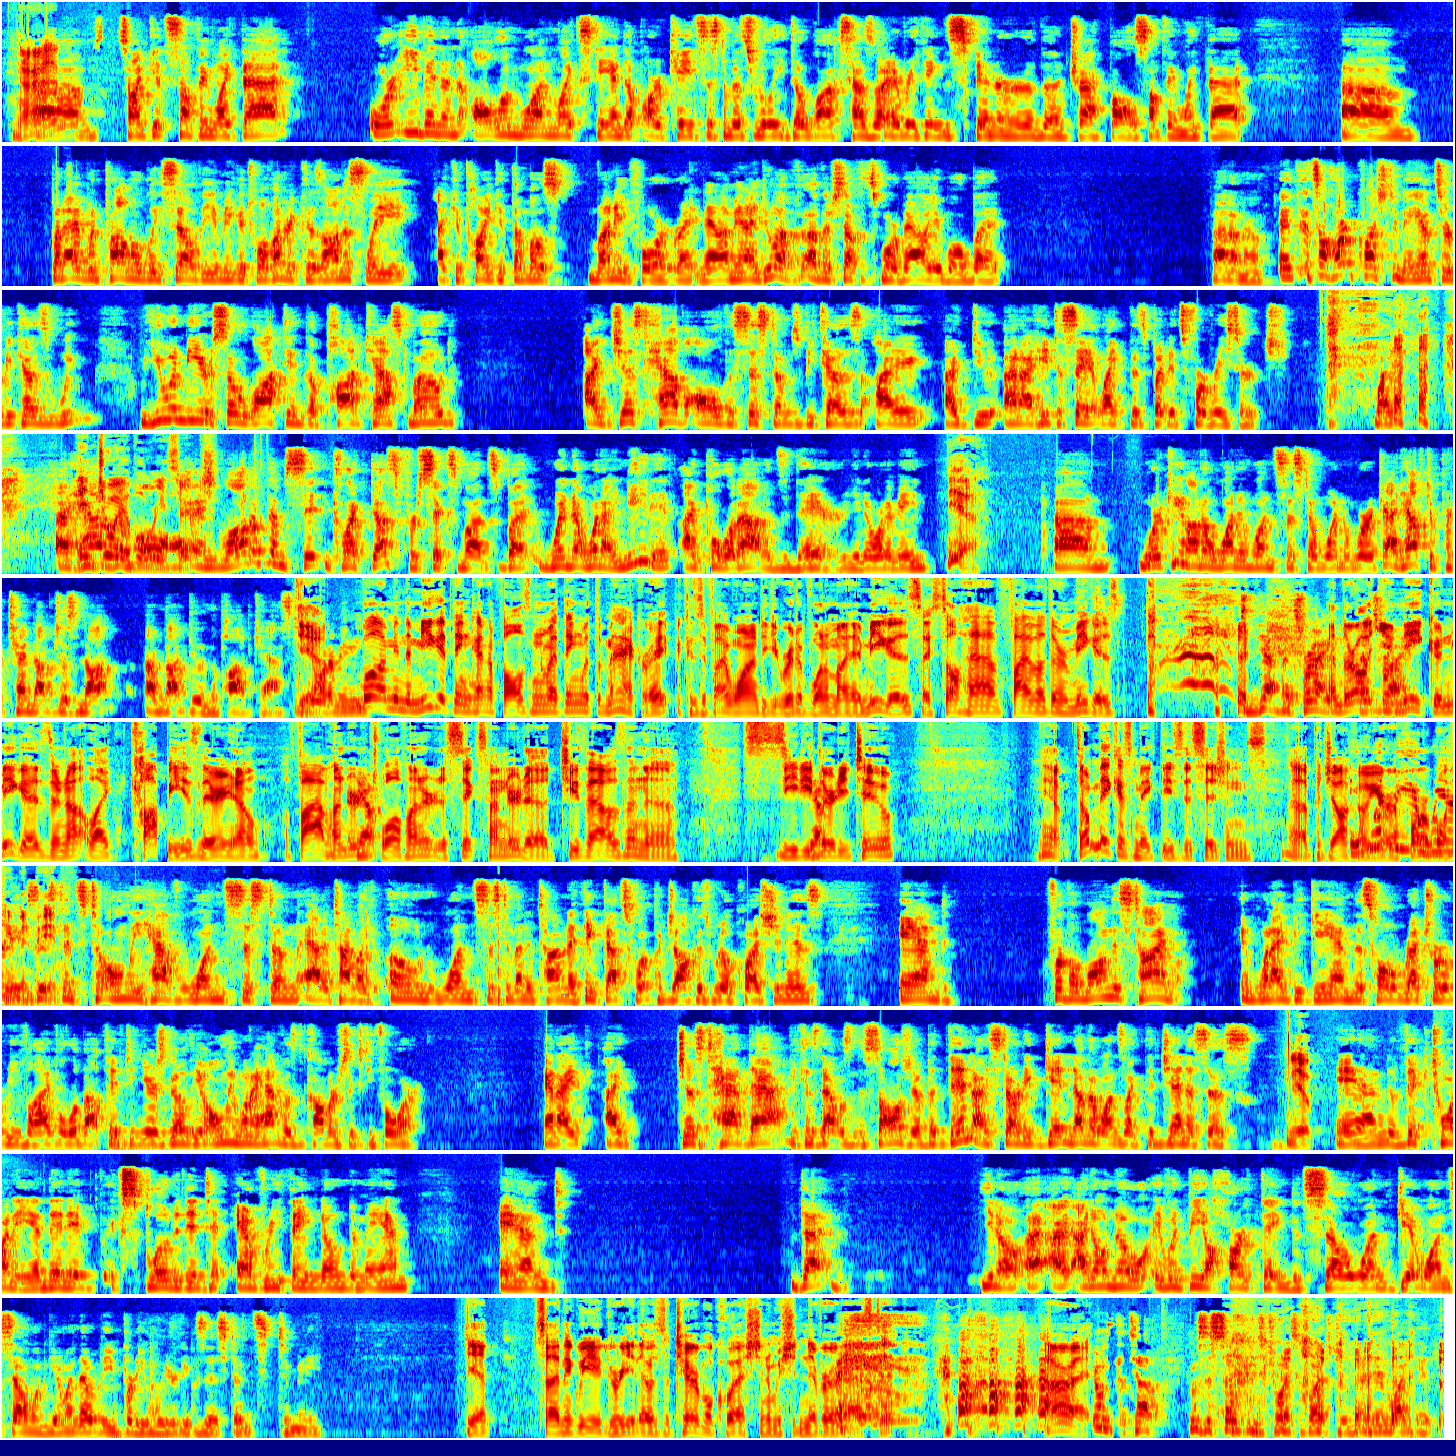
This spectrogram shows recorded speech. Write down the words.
All right. Um, so I'd get something like that, or even an all-in-one like stand-up arcade system that's really deluxe, has everything, the spinner, the trackball, something like that. Um, but I would probably sell the Amiga 1200 because honestly, I could probably get the most money for it right now. I mean, I do have other stuff that's more valuable, but I don't know. It, it's a hard question to answer because we, you and me are so locked into the podcast mode. I just have all the systems because I I do, and I hate to say it like this, but it's for research. Like I have Enjoyable research. and a lot of them sit and collect dust for six months. But when when I need it, I pull it out. It's there. You know what I mean? yeah. Um, Working on a one-in-one system wouldn't work. I'd have to pretend I'm just not. I'm not doing the podcast. You Yeah. know what I mean? Well, I mean, the Amiga thing kind of falls into my thing with the Mac, right? Because if I wanted to get rid of one of my Amigas, I still have five other Amigas, yeah, that's right. and they're all That's right. unique Amigas. They're not like copies. They're you know a 500, Yep. a 1200, a 600, a 2000, a CD32. Yeah, don't make us make these decisions, uh, Pajako. You're a horrible weird human being. existence to only have one system at a time, like own one system at a time. And I think that's what Pajako's real question is. And for the longest time, and when I began this whole retro revival about 15 years ago, the only one I had was the Commodore 64. And I, I just had that because that was nostalgia. But then I started getting other ones like the Genesis Yep. and the VIC 20, and then it exploded into everything known to man. And that, you know, I, I- I don't know. It would be a hard thing to sell one, get one, sell one, get one. That would be a pretty weird existence to me. Yep. So I think we agree. That was a terrible question. We should never have asked it. All right. It was a tough, it was a Sophie's choice question. I didn't like it.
